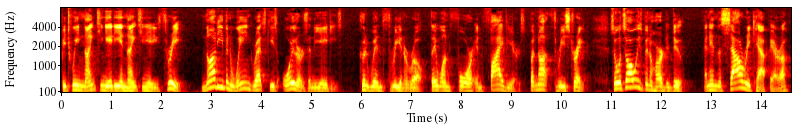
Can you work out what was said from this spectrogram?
between 1980 and 1983. Not even Wayne Gretzky's Oilers in the 80s could win three in a row. They won four in five years, but not three straight. So it's always been hard to do. And in the salary cap era,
